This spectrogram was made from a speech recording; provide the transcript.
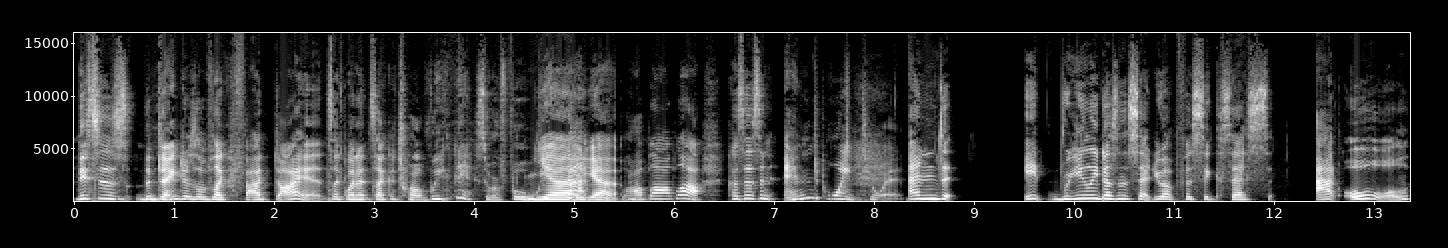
this is the dangers of like fad diets, like when it's like a 12 week this or a four week Yeah, that, yeah. blah, blah, blah. Because there's an end point to it. And it really doesn't set you up for success at all.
